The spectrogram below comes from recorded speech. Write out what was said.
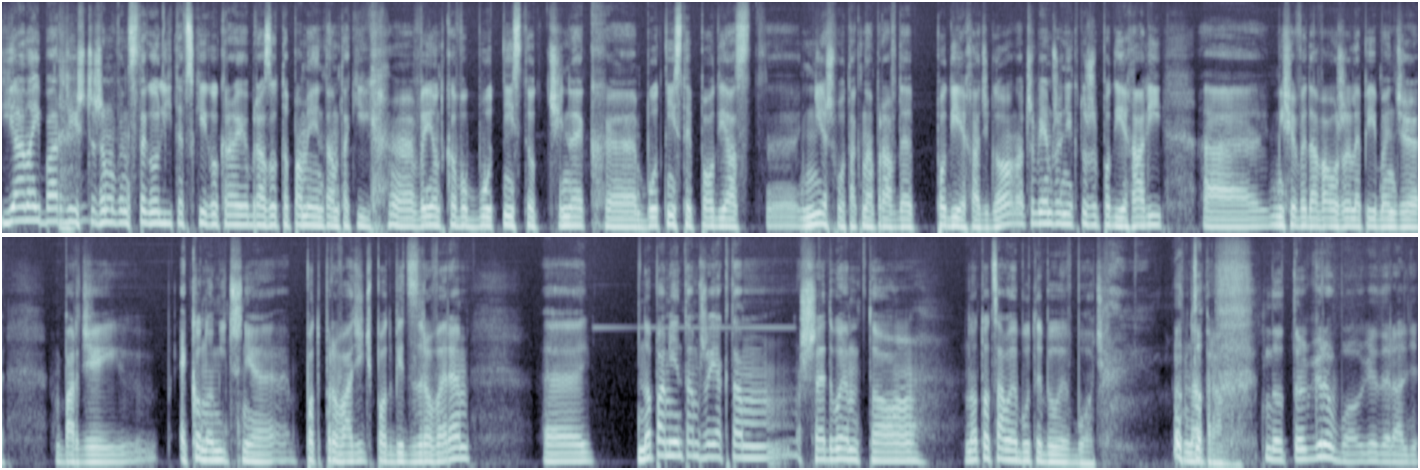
ja najbardziej, szczerze mówiąc, z tego litewskiego krajobrazu to pamiętam taki e, wyjątkowo błotnisty odcinek, e, błotnisty podjazd. E, Nie szło tak naprawdę podjechać go. Znaczy wiem, że niektórzy podjechali. Mi się wydawało, że lepiej będzie bardziej ekonomicznie podprowadzić, podbiec z rowerem. No pamiętam, że jak tam szedłem, to no to całe buty były w błocie. Naprawdę. No to grubo generalnie.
